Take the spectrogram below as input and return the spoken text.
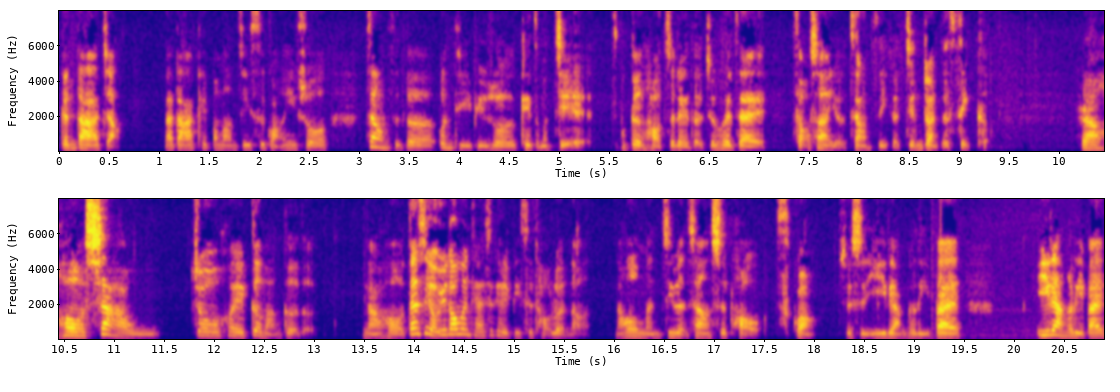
跟大家讲，那大家可以帮忙集思广益，说这样子的问题，比如说可以怎么解，怎么更好之类的，就会在早上有这样子一个简短的 think，然后下午就会各忙各的，然后但是有遇到问题还是可以彼此讨论的。然后我们基本上是跑 Scrum，就是以两个礼拜以两个礼拜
